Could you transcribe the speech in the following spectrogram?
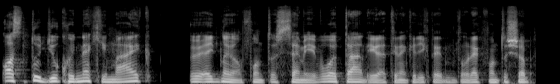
azt tudjuk, hogy neki Mike ő egy nagyon fontos személy volt, talán életének egyik legfontosabb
